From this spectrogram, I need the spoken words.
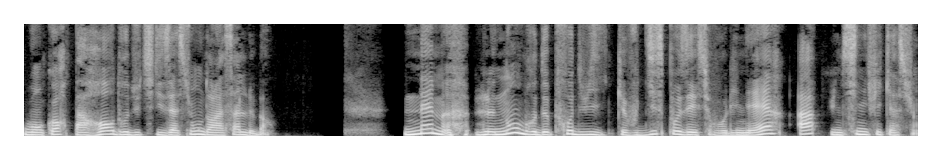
ou encore par ordre d'utilisation dans la salle de bain. Même le nombre de produits que vous disposez sur vos linéaires a une signification.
